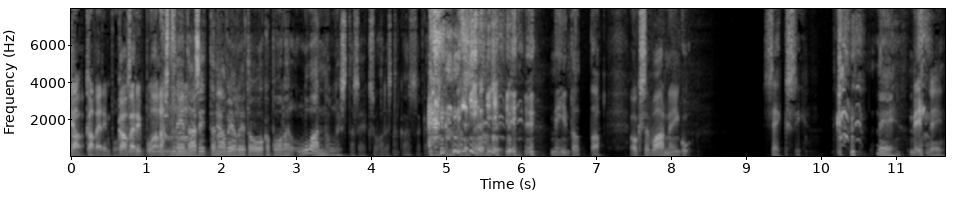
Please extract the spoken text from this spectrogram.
Ka- kaverin puolesta. Kaverin puolesta. Niin, tai sitten avioliiton ulkopuolelle luonnollista seksuaalista kanssa. niin, totta. Onko se vaan niinku seksi? niin, Niin. Niin,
